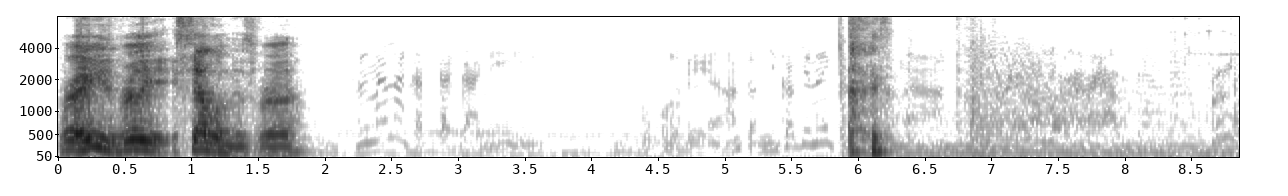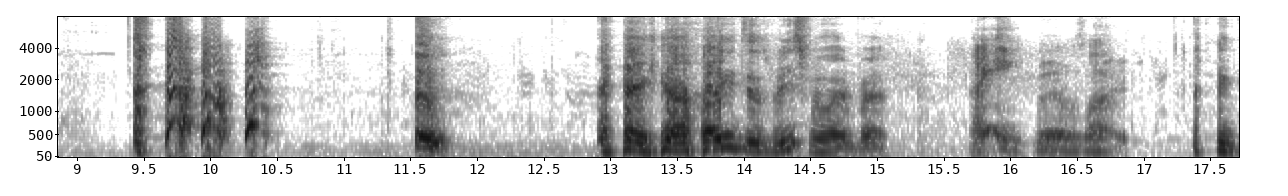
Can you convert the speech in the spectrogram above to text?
bro, he's really selling this, bro. Hey, yo, you just reached for it, bro. Hey, bro, it was like.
